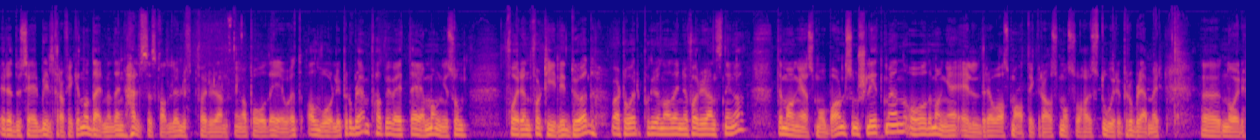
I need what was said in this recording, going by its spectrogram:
redusere biltrafikken og dermed den helseskadelige luftforurensninga på. Det er jo et alvorlig problem, for vi vet det er mange som får en for tidlig død hvert år pga. denne forurensninga. Det er mange små barn som sliter med den, og det er mange eldre og astmatikere som også har store problemer eh, når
